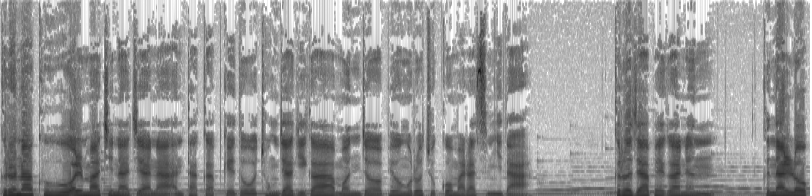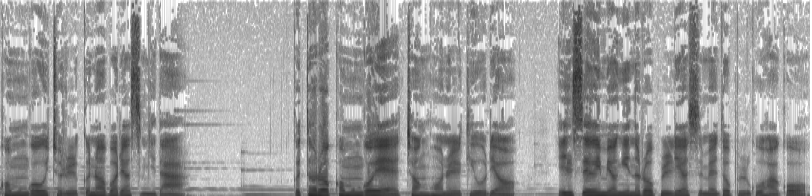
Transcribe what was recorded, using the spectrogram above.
그러나 그 후 얼마 지나지 않아 안타깝게도 종자기가 먼저 병으로 죽고 말았습니다. 그러자 배가는 그날로 검은고의 줄을 끊어버렸습니다. 그토록 검은고에 정혼을 기울여 일세의 명인으로 불리었음에도 불구하고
